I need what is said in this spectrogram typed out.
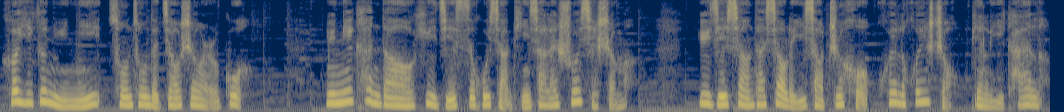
和一个女尼匆匆的交身而过。女尼看到玉洁，似乎想停下来说些什么，玉洁向她笑了一笑之后，挥了挥手便离开了。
